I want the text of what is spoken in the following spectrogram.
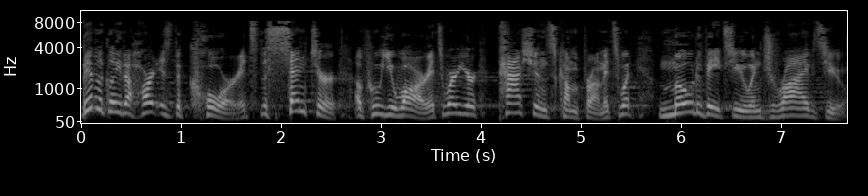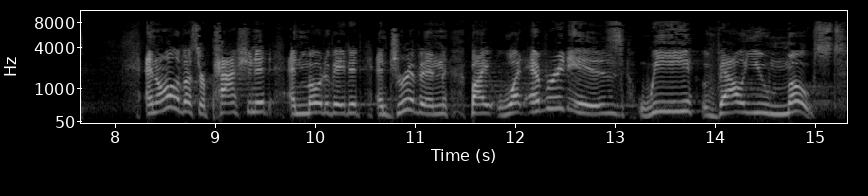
Biblically, the heart is the core. It's the center of who you are. It's where your passions come from. It's what motivates you and drives you. And all of us are passionate and motivated and driven by whatever it is we value most.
